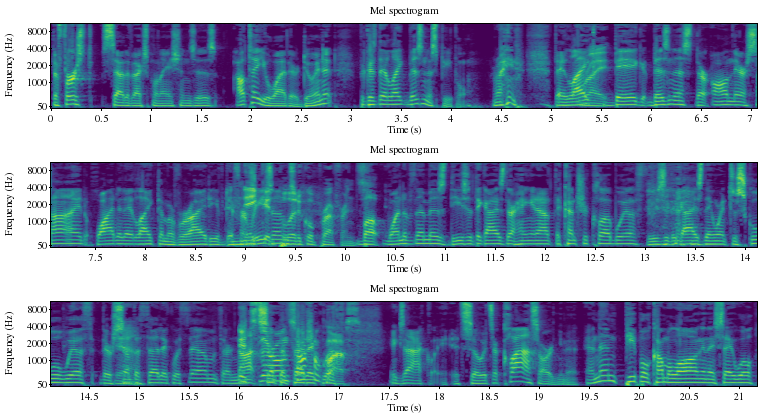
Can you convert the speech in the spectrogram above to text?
the first set of explanations is I'll tell you why they're doing it because they like business people, right? They like Right. big business. They're on their side. Why do they like them? A variety of different Naked reasons. political preference. But one of them is these are the guys they're hanging out at the country club with. These are the guys they went to school with. They're Yeah. sympathetic with them. They're not It's their own sympathetic social with class. Exactly. It's so it's a class argument. And then people come along and they say, well,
